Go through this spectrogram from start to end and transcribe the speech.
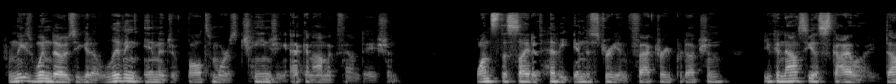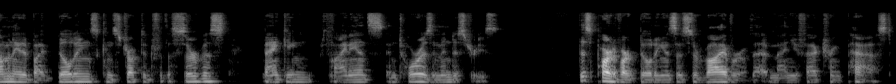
from these windows you get a living image of Baltimore's changing economic foundation. Once the site of heavy industry and factory production, you can now see a skyline dominated by buildings constructed for the service, banking, finance, and tourism industries. This part of our building is a survivor of that manufacturing past,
